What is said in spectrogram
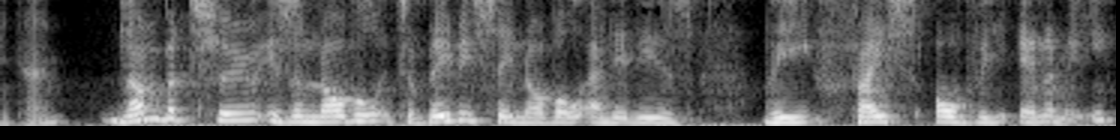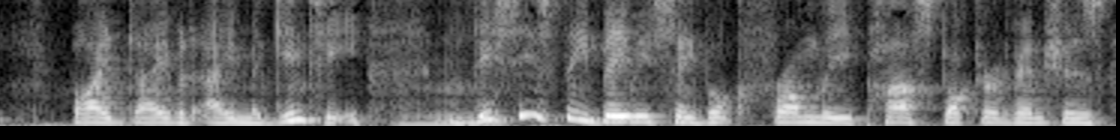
Okay. Number two is a novel. It's a BBC novel, and it is The Face of the Enemy by David A. McIntee. Mm-hmm. This is the BBC book from the past Doctor Adventures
